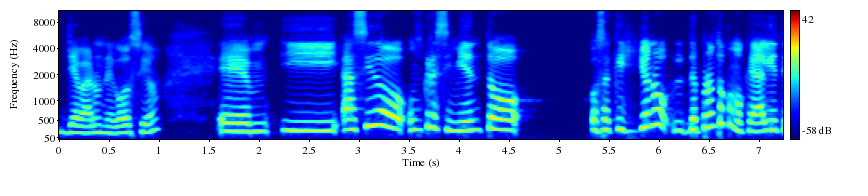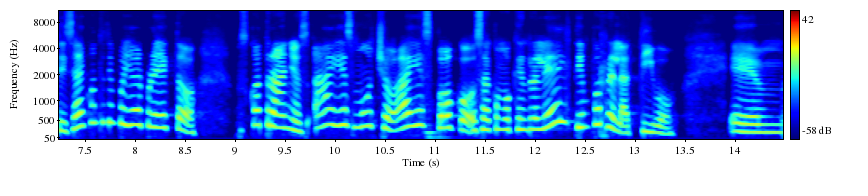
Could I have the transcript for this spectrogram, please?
llevar un negocio. Em, y ha sido un crecimiento o sea, que yo no, de pronto como que alguien te dice, ay, ¿cuánto tiempo lleva el proyecto? Pues cuatro años, ay, es mucho, ay, es poco, o sea, como que en realidad el tiempo es relativo. Em,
